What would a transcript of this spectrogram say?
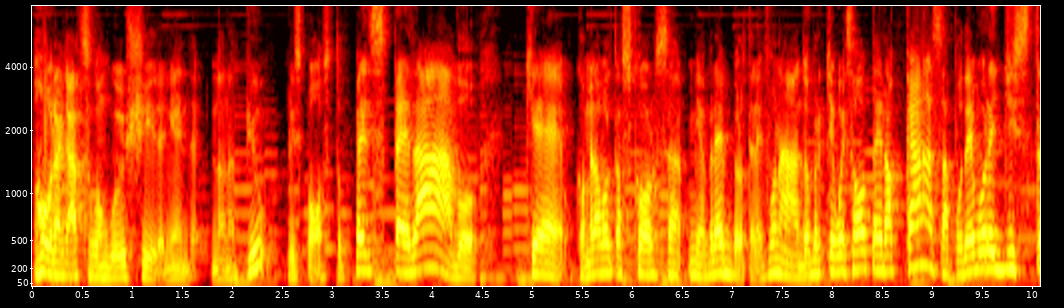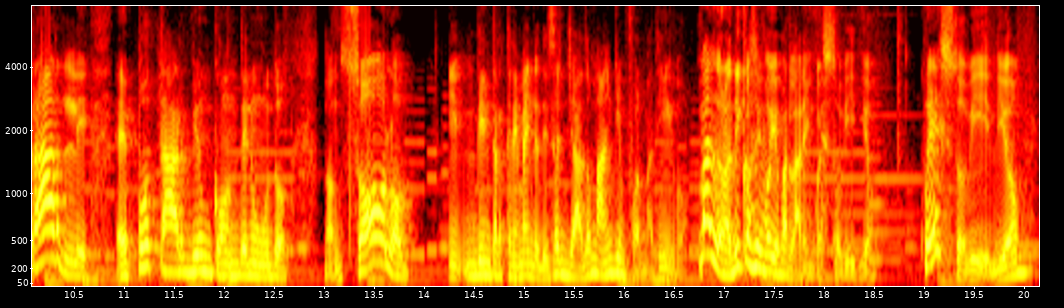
o un ragazzo con cui uscire? Niente, non ha più risposto. speravo che come la volta scorsa mi avrebbero telefonato perché questa volta ero a casa, potevo registrarli e portarvi un contenuto non solo di intrattenimento disagiato ma anche informativo. Ma allora di cosa vi voglio parlare in questo video? Questo video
